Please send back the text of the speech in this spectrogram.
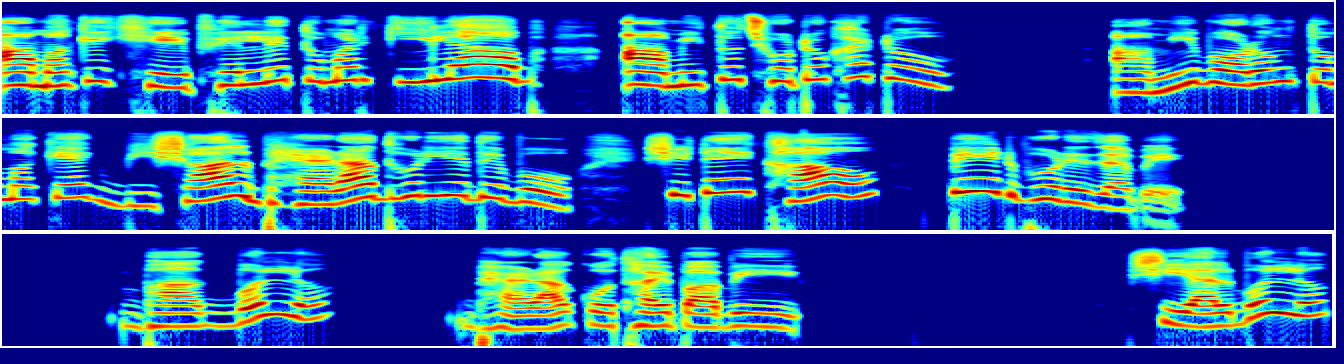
আমাকে খেয়ে ফেললে তোমার কি লাভ? আমি তো ছোটখাটো। আমি বরং তোমাকে এক বিশাল ভেড়া ধরিয়ে দেব। সেটাই খাও, পেট ভরে যাবে। ভাগ বলল, ভেড়া কোথায় পাবি? শিয়াল বলল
